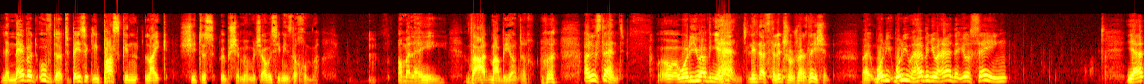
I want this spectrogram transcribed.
lemevad uvda, to basically paskin like shitas Reb Shimon, which obviously means the chumrah? Amalei va'ad ma Understand? What do you have in your hand? That's the literal translation, right? What do you, what do you have in your hand that you're saying? Yeah,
